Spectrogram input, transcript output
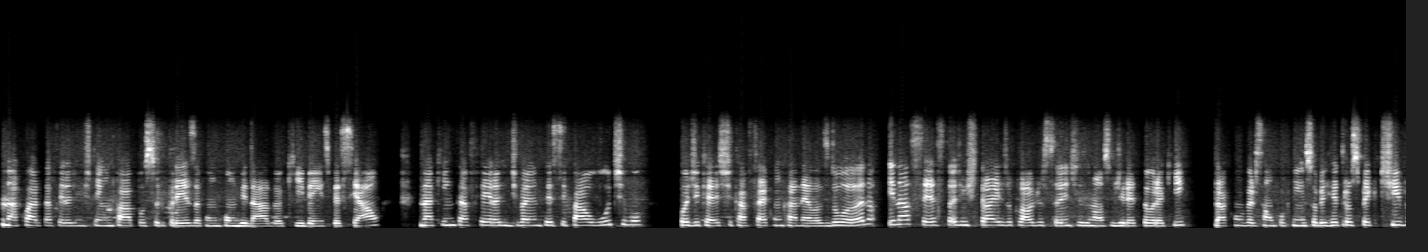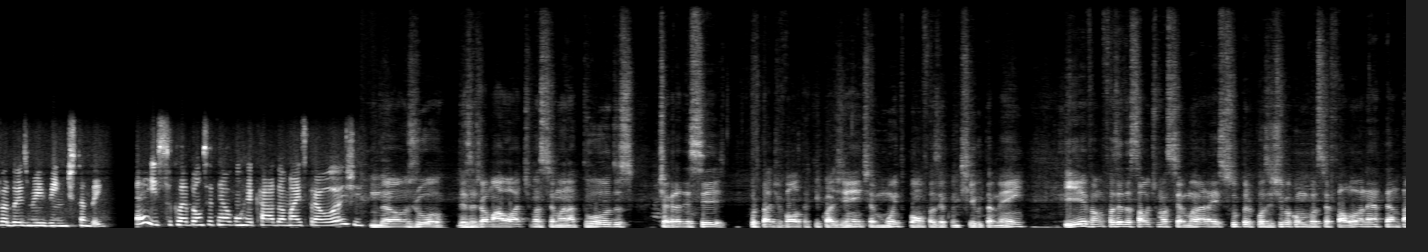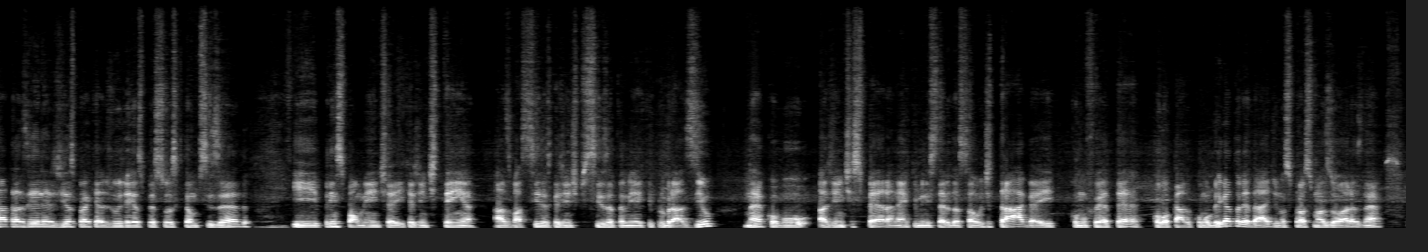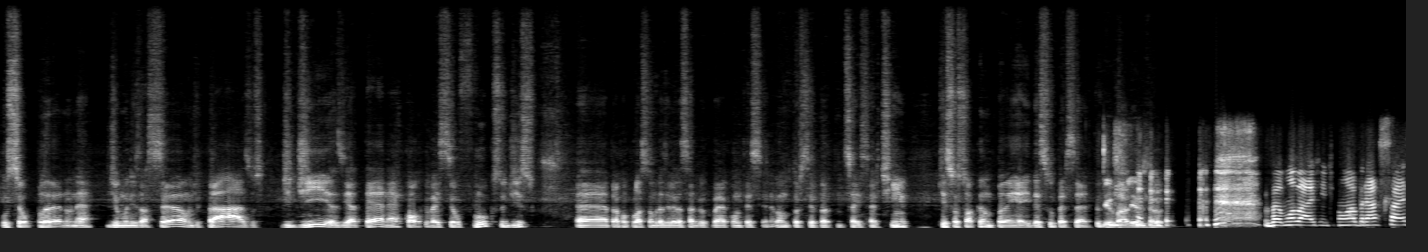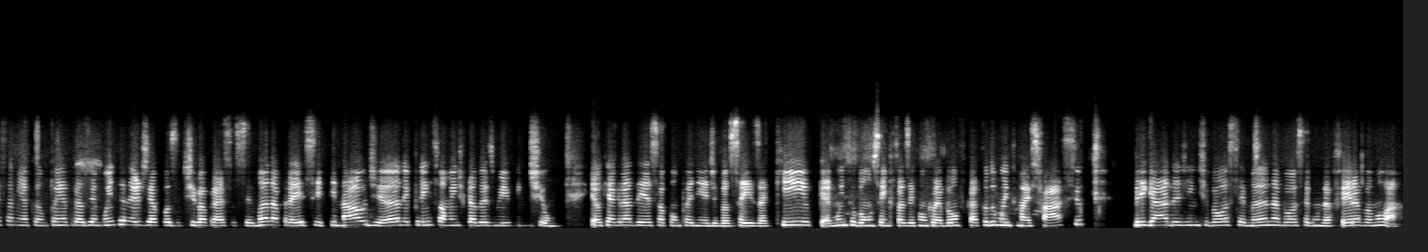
Na quarta-feira a gente tem um papo surpresa com um convidado aqui bem especial. Na quinta-feira a gente vai antecipar o último podcast Café com Canelas do ano. E na sexta a gente traz o Cláudio Sanches, nosso diretor aqui, para conversar um pouquinho sobre retrospectiva 2020 também. É isso, Clebão, você tem algum recado a mais para hoje? Não, Ju, desejar uma ótima semana a todos, te agradecer por estar de volta aqui com a gente, é muito bom fazer contigo também. E vamos fazer dessa última semana aí super positiva, como você falou, né? Tentar trazer energias para que ajude as pessoas que estão precisando e principalmente aí que a gente tenha as vacinas que a gente precisa também aqui para o Brasil, né? Como a gente espera, né? Que o Ministério da Saúde traga aí, como foi até colocado como obrigatoriedade nas próximas horas, né? O seu plano, né? De imunização, de prazos, de dias e até, né? Qual que vai ser o fluxo disso é, para a população brasileira saber o que vai acontecer. Né? Vamos torcer para tudo sair certinho, que isso é sua campanha aí dê super certo, viu? Valeu, Ju. Vamos lá, gente. Vamos abraçar essa minha campanha, trazer muita energia positiva para essa semana, para esse final de ano e principalmente para 2021. Eu que agradeço a companhia de vocês aqui. É muito bom sempre fazer com o Clebão, ficar tudo muito mais fácil. Obrigada, gente. Boa semana, boa segunda-feira. Vamos lá.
